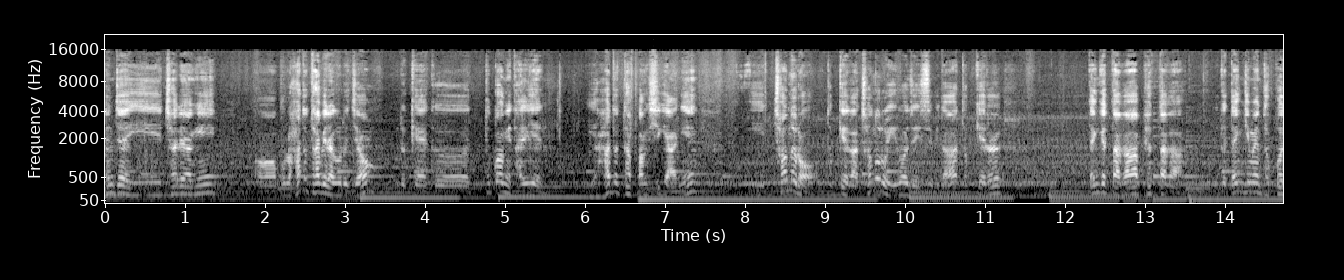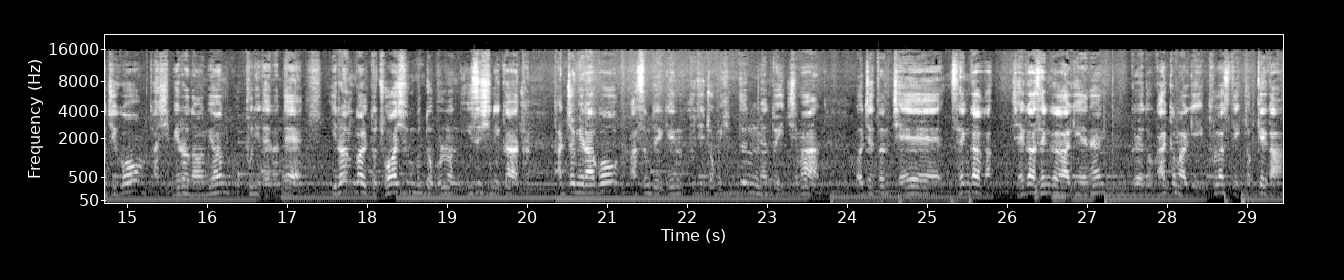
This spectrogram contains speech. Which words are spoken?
현재 이 차량이 어, 물론 하드탑이라 그러죠. 이렇게 그 뚜껑이 달린 이 하드탑 방식이 아닌 이 천으로 덮개가 천으로 이루어져 있습니다. 덮개를 당겼다가 폈다가 이렇게 당기면 덮어지고 다시 밀어 넣으면 오픈이 되는데 이런 걸 또 좋아하시는 분도 물론 있으시니까 단- 단점이라고 말씀드리기는 굳이 좀 힘든 면도 있지만 어쨌든 제 생각 제가 생각하기에는 그래도 깔끔하게 이 플라스틱 덮개가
